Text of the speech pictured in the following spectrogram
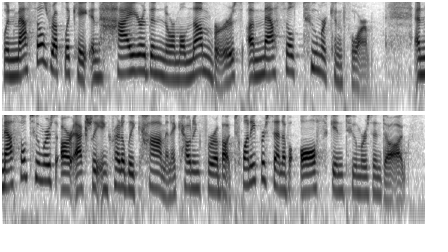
When mast cells replicate in higher than normal numbers, a mast cell tumor can form. And mast cell tumors are actually incredibly common, accounting for about 20% of all skin tumors in dogs.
